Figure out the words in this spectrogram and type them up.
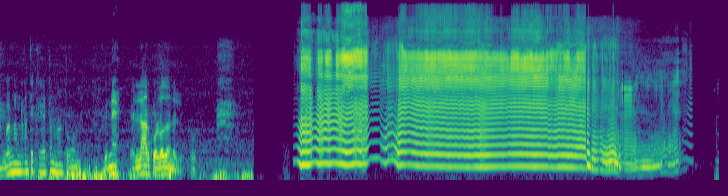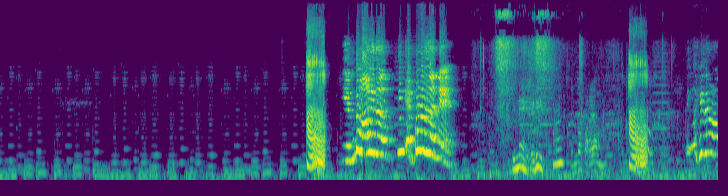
മുഖം കണ്ടണൊക്കെ കേട്ടെന്നാ തോന്നുന്നു. പിന്നെ എല്ലാവർക്കും ഉള്ളത് തന്നെയല്ലേ? പിന്നെ എടി എന്തോ ഇതിനുള്ള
